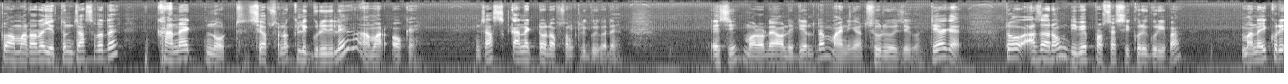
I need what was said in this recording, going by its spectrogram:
তো আমার এটা ইয়তুন জাস্ট আলাদা কানেক্ট নোট সে অপশন ক্লিক করে দিলে আমার okay just connect note option click করিবা দে। এসি মরদে অলরেডি অলরেডি মাইনিং শুরু হয়ে যাবে ঠিক আছে? তো আজারং দিবে প্রসেস করে করিবা মানে এই করে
